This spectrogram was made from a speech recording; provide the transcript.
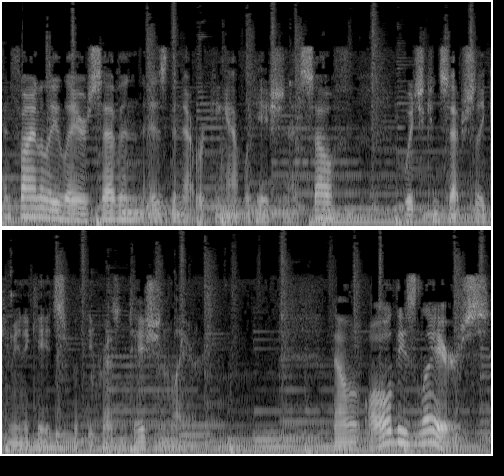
And finally, layer 7 is the networking application itself, which conceptually communicates with the presentation layer. Now of all these layers,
